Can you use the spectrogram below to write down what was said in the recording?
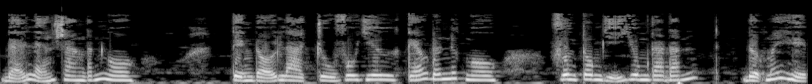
để lẻn sang đánh ngô. Tiện đội là trù vô dư kéo đến nước ngô, vương tôn dĩ dung ra đánh, được mấy hiệp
